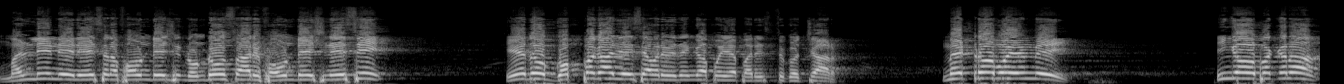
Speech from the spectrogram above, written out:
మళ్ళీ నేను వేసిన ఫౌండేషన్ రెండోసారి ఫౌండేషన్ వేసి ఏదో గొప్పగా చేసేవారి విధంగా పోయే పరిస్థితికి వచ్చారు. మెట్రో పోయింది. ఇంకో పక్కన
